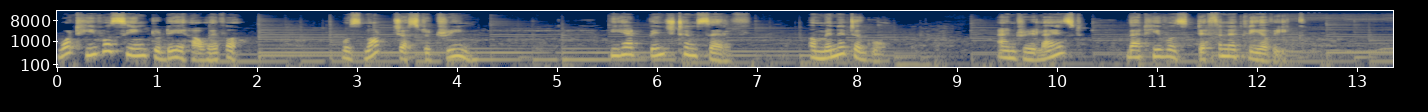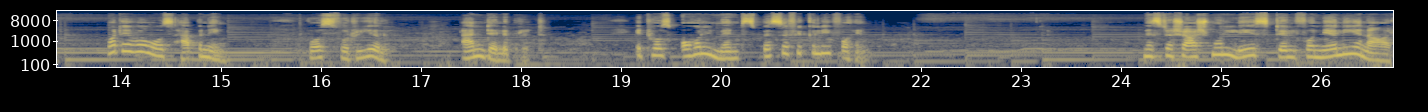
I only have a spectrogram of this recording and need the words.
what he was seeing today, however, was not just a dream. He had pinched himself a minute ago and realized that he was definitely awake. Whatever was happening was for real and deliberate. It was all meant specifically for him. Mr. Shasmal lay still for nearly an hour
